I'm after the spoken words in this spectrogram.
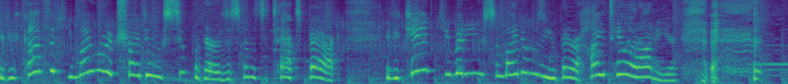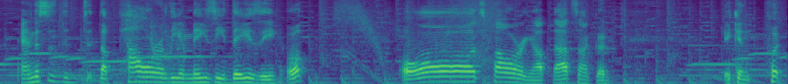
If you're confident, you might want to try doing super guards to send its attacks back. If you can't, you better use some items and you better hightail it out of here. and this is the, the power of the Amazing Daisy. Oh, oh, it's powering up. That's not good. It can put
